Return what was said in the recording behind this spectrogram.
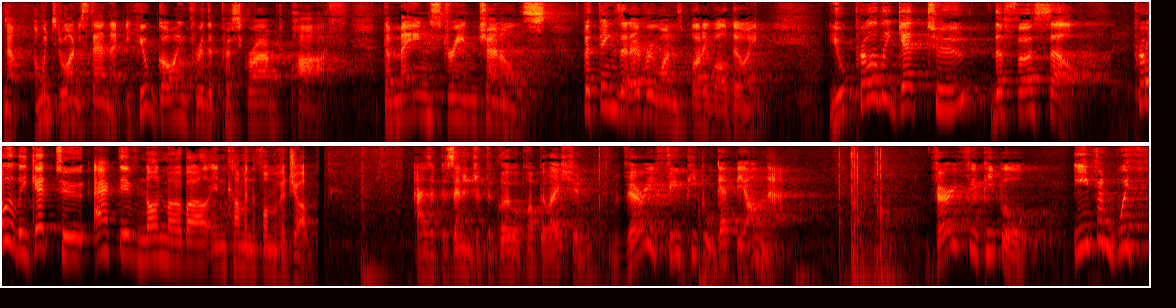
Now, I want you to understand that if you're going through the prescribed path, the mainstream channels, the things that everyone's bloody well doing, you'll probably get to the first cell. Probably get to active non mobile income in the form of a job as a percentage of the global population, very few people get beyond that. Very few people, even with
